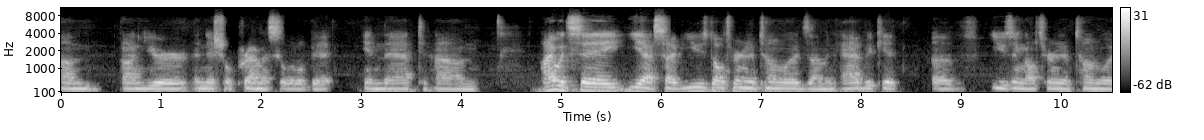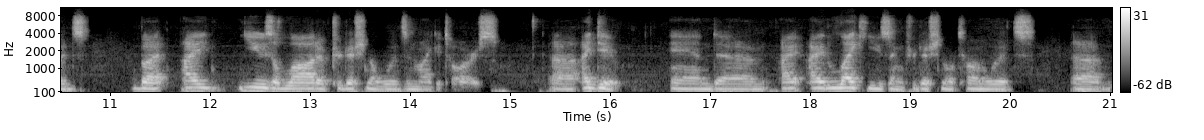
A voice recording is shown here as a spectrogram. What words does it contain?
on on your initial premise a little bit. In that, um, I would say yes, I've used alternative tone woods. I'm an advocate of using alternative tone woods, but I use a lot of traditional woods in my guitars. Uh, I do. And um, I, I like using traditional tone woods. Um,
